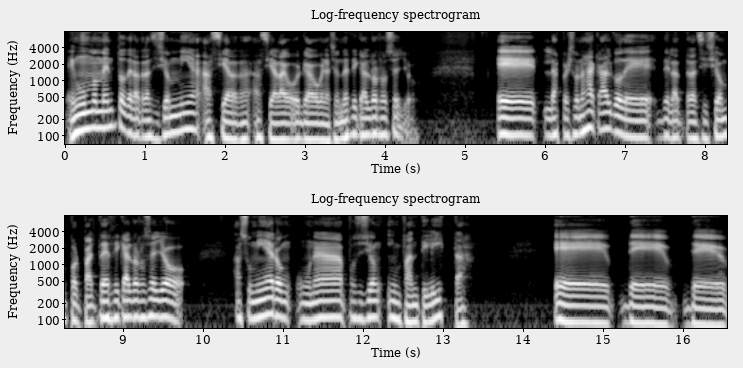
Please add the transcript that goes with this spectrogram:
en un momento de la transición mía hacia la, hacia la, gobernación de Ricardo Rosselló, eh, las personas a cargo de, la transición por parte de Ricardo Rosselló asumieron una posición infantilista de, de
